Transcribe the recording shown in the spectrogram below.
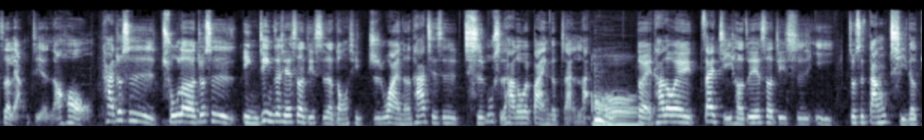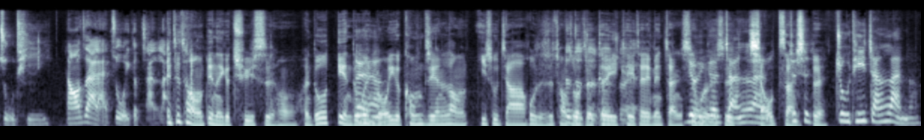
这两间，然后它就是除了就是引进这些设计师的东西之外呢，它其实时不时它都会办一个展览，哦，对，它都会再集合这些设计师以就是当期的主题，然后再来做一个展览。哎，这次好像变成一个趋势哦，很多店都会挪一个空间，让艺术家或者是创作者可以可以在那边展示，或者是小展，就是对主题展览呢。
